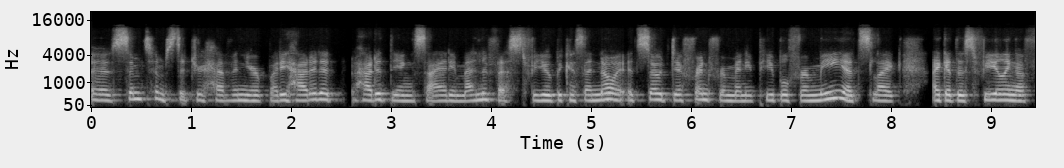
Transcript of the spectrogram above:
uh, symptoms did you have in your body? How did it? How did the anxiety manifest for you? Because I know it's so different for many people. For me, it's like I get this feeling of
